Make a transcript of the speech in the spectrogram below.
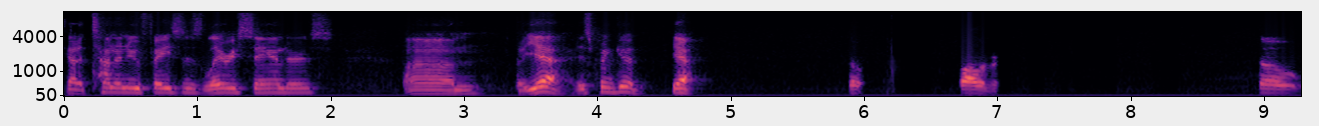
got a ton of new faces. Larry Sanders. Um, but yeah, it's been good. Yeah. So, Oliver. So,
